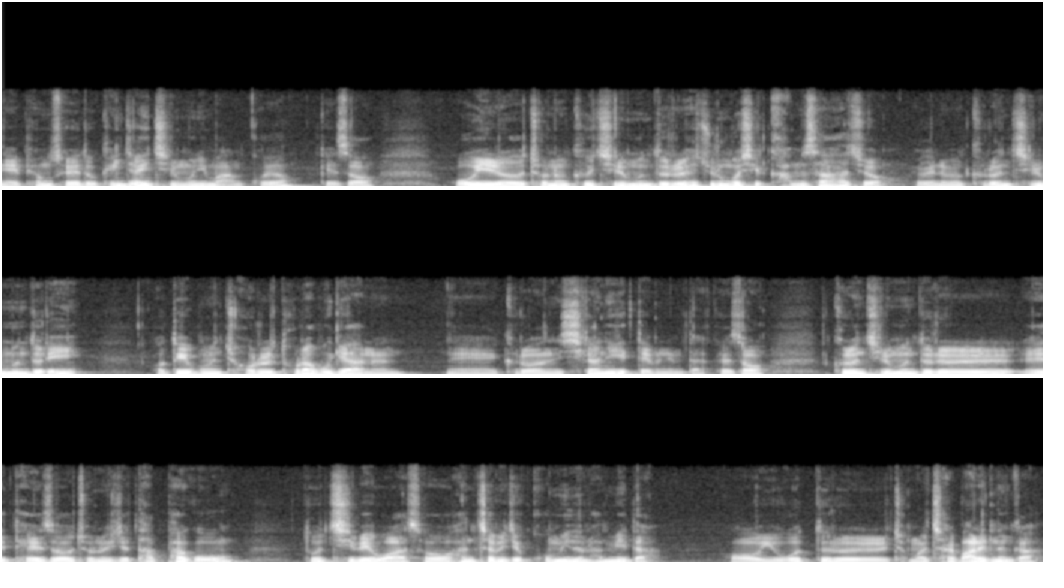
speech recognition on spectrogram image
예, 평소에도 굉장히 질문이 많고요. 그래서 오히려 저는 그 질문들을 해주는 것이 감사하죠. 왜냐면 그런 질문들이 어떻게 보면 저를 돌아보게 하는 예, 그런 시간이기 때문입니다. 그래서 그런 질문들에 대해서 저는 이제 답하고 또 집에 와서 한참 이제 고민을 합니다. 어, 이것들을 정말 잘 말했는가?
